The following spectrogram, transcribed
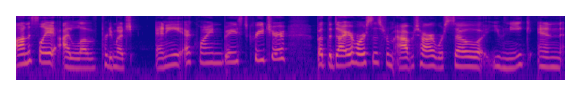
Honestly, I love pretty much any equine based creature, but the dire horses from Avatar were so unique and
